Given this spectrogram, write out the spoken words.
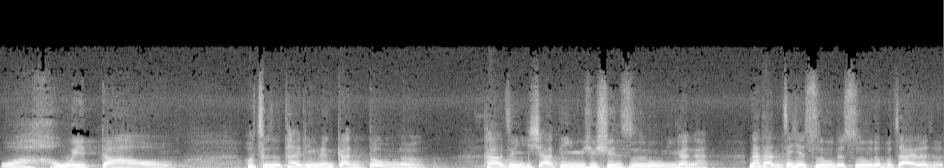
哇，好伟大哦，哦，真的太令人感动了。他要自己下地狱去训师傅，你看看，那他这些师傅的师傅都不在了，是不？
